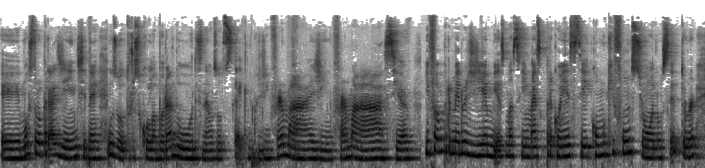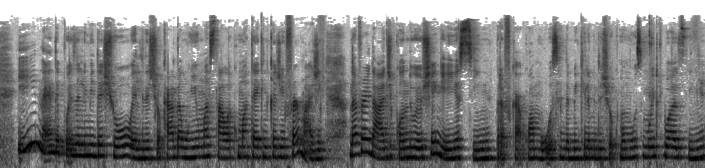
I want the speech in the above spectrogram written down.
É, mostrou pra gente, né, os outros colaboradores, né, os outros técnicos de enfermagem, farmácia, e foi um primeiro dia mesmo assim, mais para conhecer como que funciona o setor. E, né, depois ele me deixou, ele deixou cada um em uma sala com uma técnica de enfermagem. Na verdade, quando eu cheguei assim para ficar com a moça, ainda bem que ele me deixou com uma moça muito boazinha,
